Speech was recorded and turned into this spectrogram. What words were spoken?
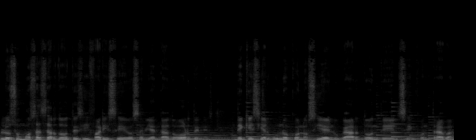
Los sumos sacerdotes y fariseos habían dado órdenes de que si alguno conocía el lugar donde él se encontraba,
